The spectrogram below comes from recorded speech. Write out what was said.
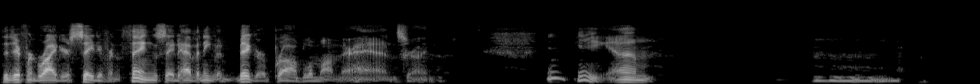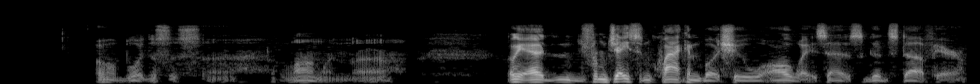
the different writers say different things, they'd have an even bigger problem on their hands, right? Okay, um. Oh boy, this is uh, a long one. Uh, okay, uh, from Jason Quackenbush, who always has good stuff here.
